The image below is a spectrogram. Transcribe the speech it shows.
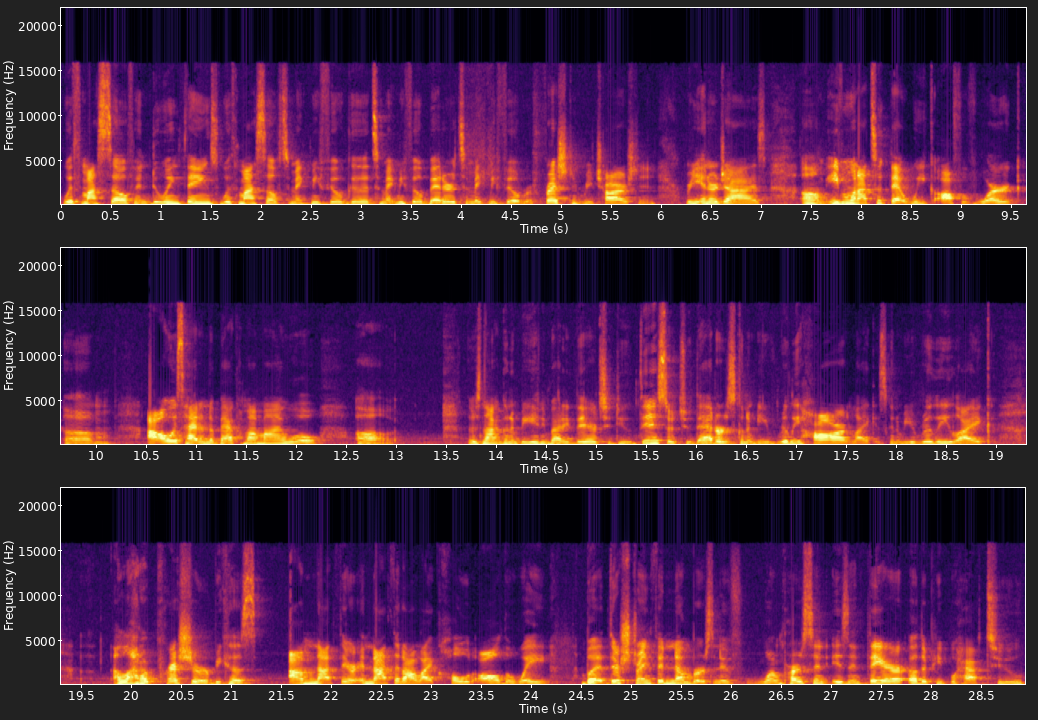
with myself and doing things with myself to make me feel good, to make me feel better, to make me feel refreshed and recharged and re energized. Um, even when I took that week off of work, um, I always had in the back of my mind, well, uh, there's not going to be anybody there to do this or to that, or it's going to be really hard. Like, it's going to be really like a lot of pressure because I'm not there. And not that I like hold all the weight but there's strength in numbers and if one person isn't there other people have to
